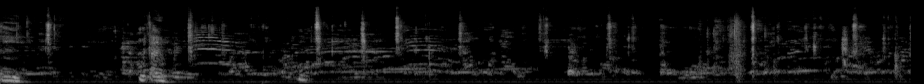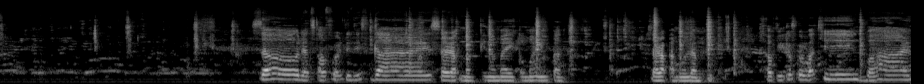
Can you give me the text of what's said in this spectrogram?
Mm. Ano tayo? So, that's all for today's guys. Sarap magkinamay kumain pag sarap ang ulam. So, thank you for watching. Bye.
